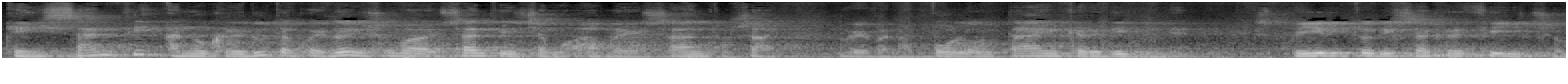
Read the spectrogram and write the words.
Che i santi hanno creduto a questo. Noi insomma i santi diciamo, ah beh, santo, sai, aveva una volontà incredibile, spirito di sacrificio,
